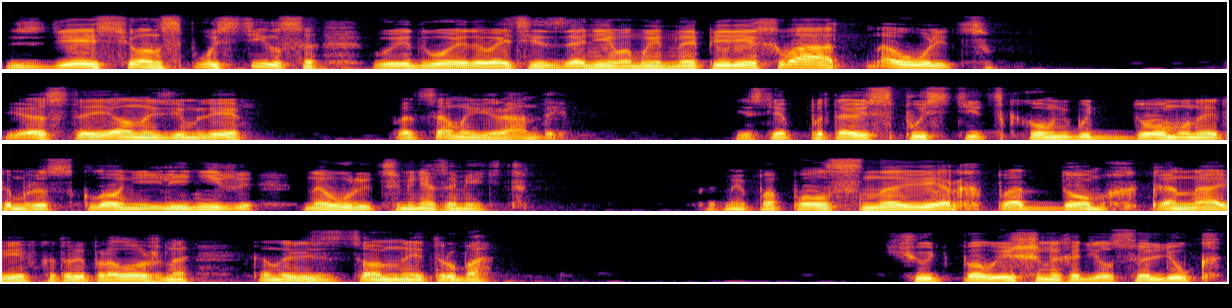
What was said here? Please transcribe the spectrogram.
Здесь он спустился. Вы двое давайте за ним, а мы на перехват, на улицу. Я стоял на земле под самой верандой. Если я пытаюсь спуститься к какому-нибудь дому на этом же склоне или ниже, на улицу меня заметят. Поэтому я пополз наверх, под дом, к канаве, в которой проложена канализационная труба. Чуть повыше находился люк,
